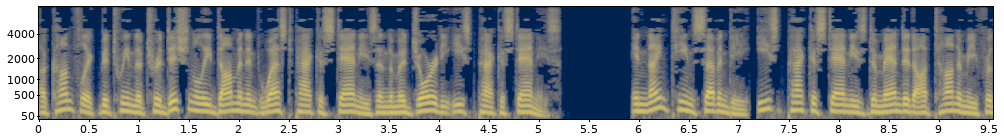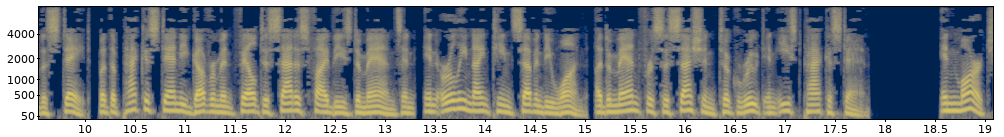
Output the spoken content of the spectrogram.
a conflict between the traditionally dominant West Pakistanis and the majority East Pakistanis. In 1970, East Pakistanis demanded autonomy for the state, but the Pakistani government failed to satisfy these demands and, in early 1971, a demand for secession took root in East Pakistan. In March,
